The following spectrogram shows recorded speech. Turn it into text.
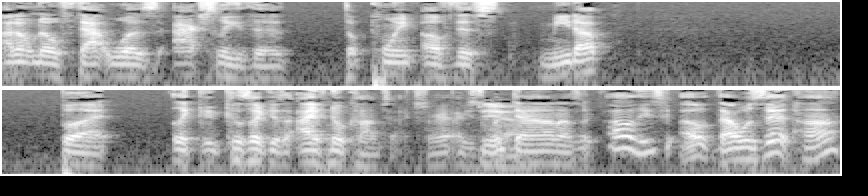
I don't know if that was actually the the point of this meetup. But like, because like I have no context, right? I just went down. I was like, oh, these, oh, that was it, huh?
